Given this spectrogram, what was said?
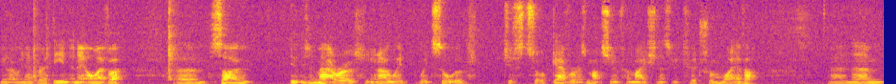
you know, we never had the internet either. Um, so it was a matter of, you know, we'd, we'd sort of just sort of gather as much information as we could from whatever. And, um,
